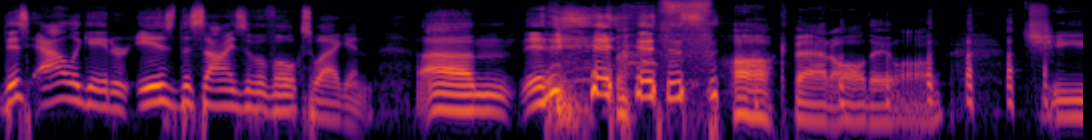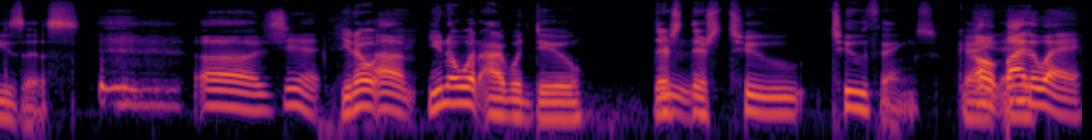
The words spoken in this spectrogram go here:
this alligator is the size of a Volkswagen. Um, it is. fuck that all day long. Jesus. oh shit! You know, Um, you know what I would do. There's there's two two things. Okay. Oh, by And the way,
